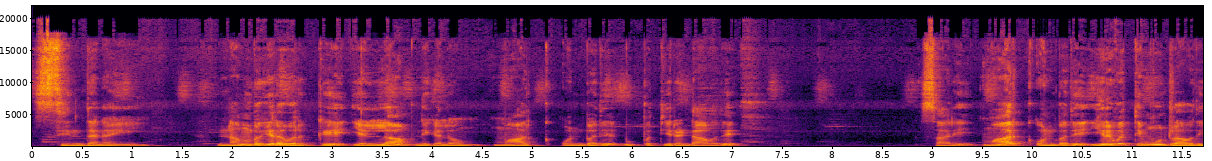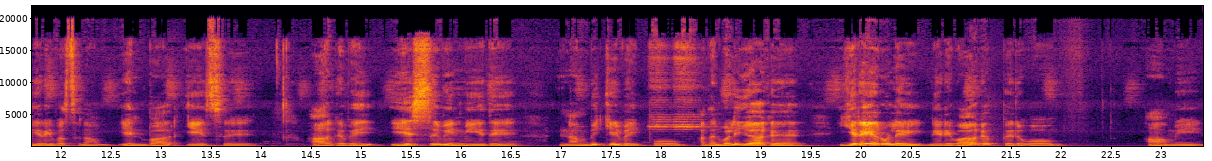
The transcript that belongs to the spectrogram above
சிந்தனை. நம்புகிறவருக்கு எல்லாம் நிகழும். மார்க் ஒன்பது முப்பத்தி இரண்டாவது சாரி மார்க் ஒன்பது இருபத்தி மூன்றாவது இறைவசனம். என்பார் இயேசு. ஆகவே இயேசுவின் மீது நம்பிக்கை வைப்போம். அதன் வழியாக இறையருளை நிறைவாக பெறுவோம். ஆமீன்.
